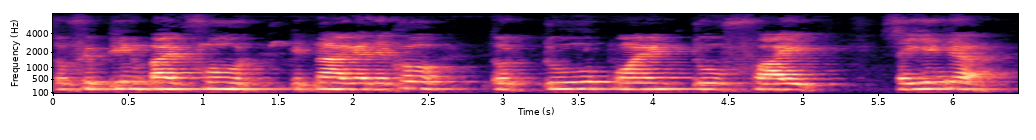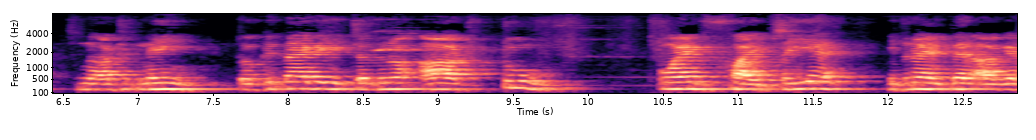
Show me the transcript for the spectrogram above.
तो 15 बाय फोर कितना आ गया? देखो तो 2.25 सही है क्या? आठ, नहीं तो कितना आएगा ये? चौदह आठ टू पॉइंट फाइव, सही है? इतना एम्पेयर आ गया।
